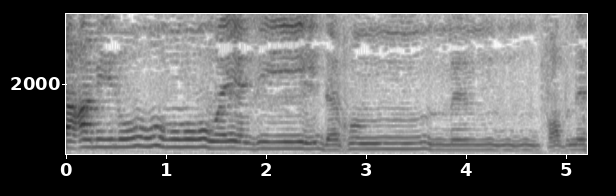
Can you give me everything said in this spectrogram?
عملوا ويزيدهم من فضله.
